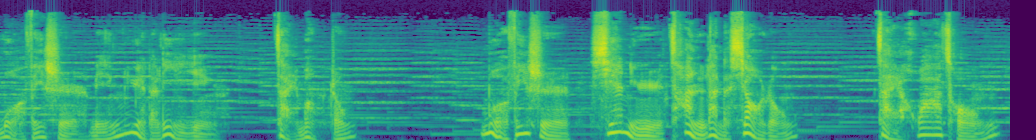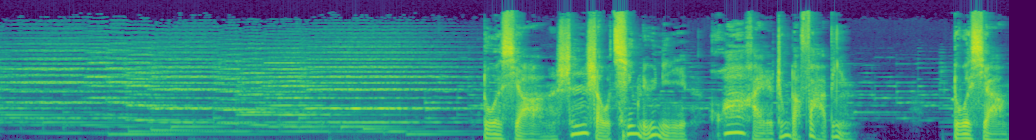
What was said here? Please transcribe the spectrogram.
莫非是明月的丽影，在梦中？莫非是仙女灿烂的笑容，在花丛？多想伸手轻捋你花海中的发鬓，多想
